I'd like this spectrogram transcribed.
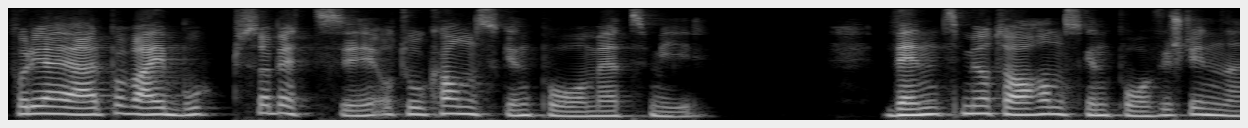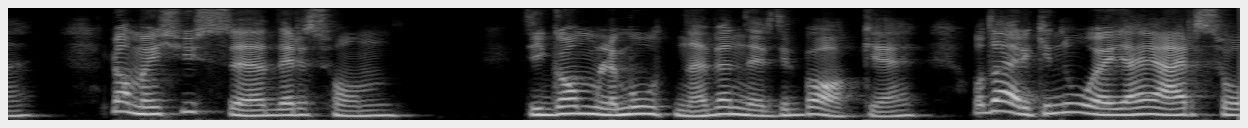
for jeg er på vei bort, sa Betzy og tok hansken på med et smil. Vent med å ta hansken på, fyrstinne, la meg kysse deres hånd. De gamle motene vender tilbake, og det er ikke noe jeg er så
